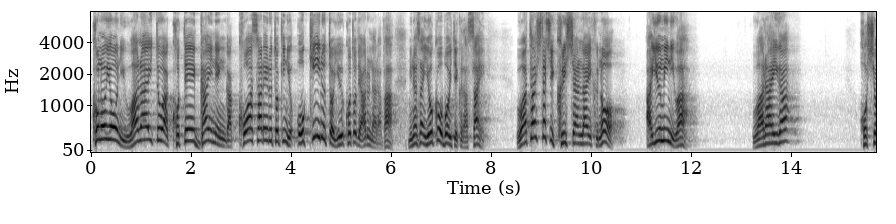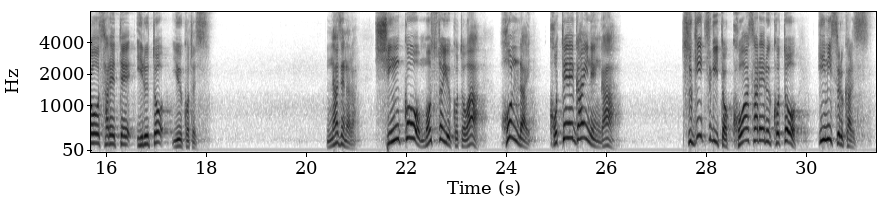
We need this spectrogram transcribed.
このように笑いとは固定概念が壊される時に起きるということであるならば、皆さんよく覚えてください。私たちクリスチャンライフの歩みには、笑いが保証されているということです。なぜなら、信仰を持つということは、本来固定概念が次々と壊されることを意味するからです。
